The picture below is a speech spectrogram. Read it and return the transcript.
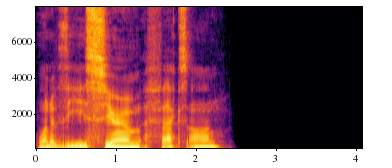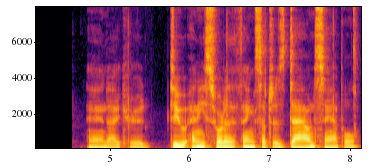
one of these serum effects on. And I could do any sort of thing such as down sample.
